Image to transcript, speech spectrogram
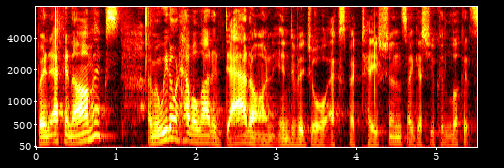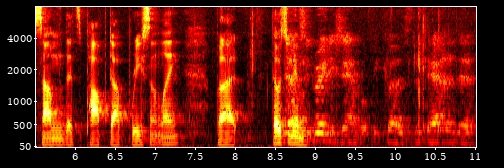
But in economics, I mean, we don't have a lot of data on individual expectations. I guess you could look at some that's popped up recently, but those would That's be a great example, because the data that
